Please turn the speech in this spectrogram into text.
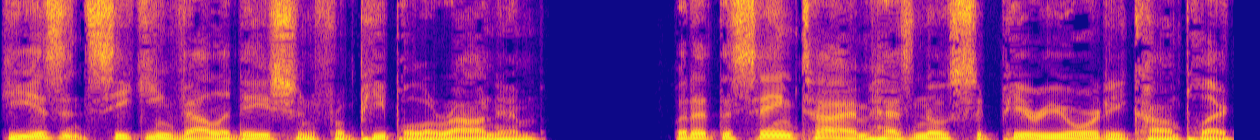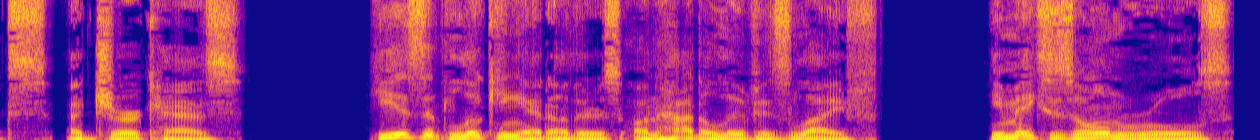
He isn't seeking validation from people around him, but at the same time has no superiority complex a jerk has. He isn't looking at others on how to live his life. He makes his own rules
